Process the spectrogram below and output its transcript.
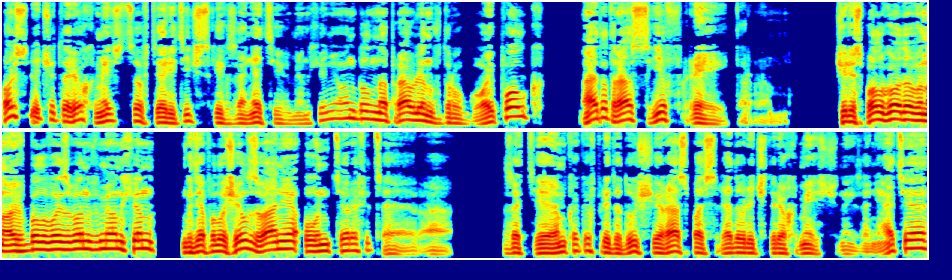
После четырех месяцев теоретических занятий в Мюнхене он был направлен в другой полк, на этот раз ефрейтором. Через полгода вновь был вызван в Мюнхен, где получил звание унтер-офицера. Затем, как и в предыдущий раз, последовали четырехмесячные занятия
